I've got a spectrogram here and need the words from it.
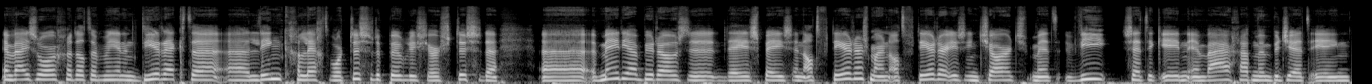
En wij zorgen dat er meer een directe eh, link gelegd wordt tussen de publishers, tussen de eh, mediabureaus, de DSP's en adverteerders. Maar een adverteerder is in charge met wie zet ik in en waar gaat mijn budget in.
